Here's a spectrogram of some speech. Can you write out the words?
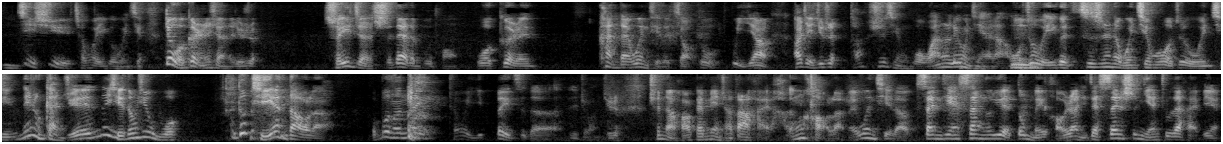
嗯继续成为一个文青。对我个人选择就是，随着时代的不同，我个人看待问题的角度不一样，而且就是同事情，我玩了六年了，嗯我作为一个资深的文青，或者作为文青那种感觉，那些东西我我都体验到了。我不能再成为一辈子的那种，就是春暖花开、面朝大海，很好了，没问题了。三天三个月都美好，让你在三十年住在海边，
